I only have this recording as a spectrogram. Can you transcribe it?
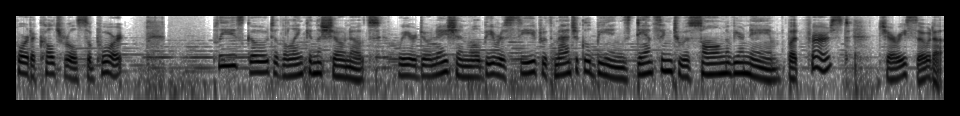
horticultural support, please go to the link in the show notes, where your donation will be received with magical beings dancing to a song of your name. But first, cherry soda.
